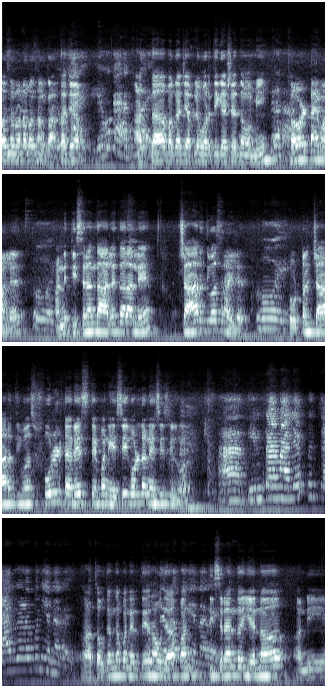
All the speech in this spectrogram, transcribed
तुम्हाला सर्वांना पण सांगतो. आता जे आता बघा जे आपले वरती गेस्ट आहेत ना मम्मी थर्ड टाइम आलेत. आणि तिसऱ्यांदा आले तर आले चार दिवस राहिलेत. टोटल चार दिवस फुल टेरेस ते पण एसी गोल्डन एसी सिल्वर हा तीन टाइम आले पण चार वेळा पण येणार आहे हा चौथ्यांदा पण ते राहू द्या पण. तिसऱ्यांदा येणं आणि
